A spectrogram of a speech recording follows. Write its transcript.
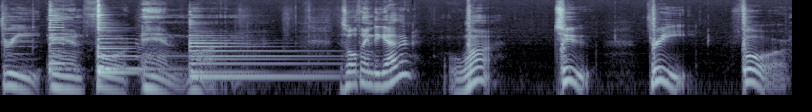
three, and four, and one. This whole thing together. One, two, three, four.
